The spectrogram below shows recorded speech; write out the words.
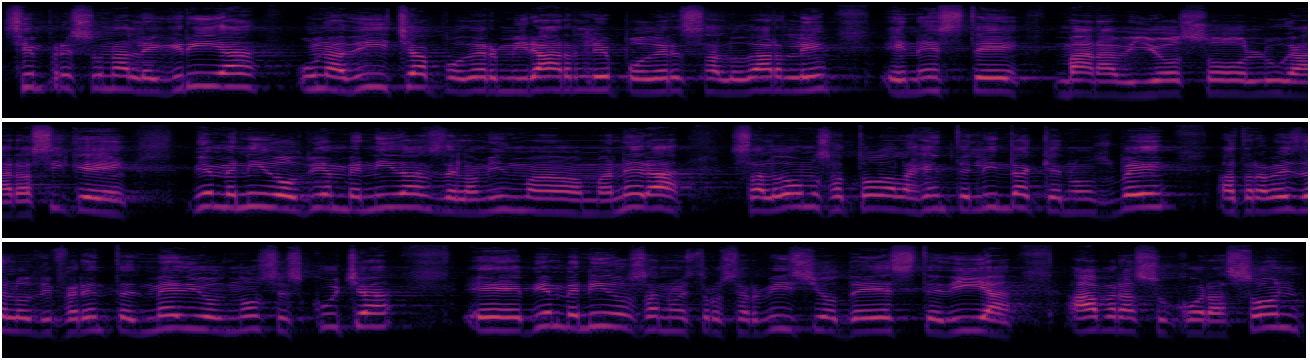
Siempre es una alegría, una dicha poder mirarle, poder saludarle en este maravilloso lugar. Así que bienvenidos, bienvenidas de la misma manera. Saludamos a toda la gente linda que nos ve a través de los diferentes medios, nos escucha. Eh, bienvenidos a nuestro servicio de este día. Abra su corazón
